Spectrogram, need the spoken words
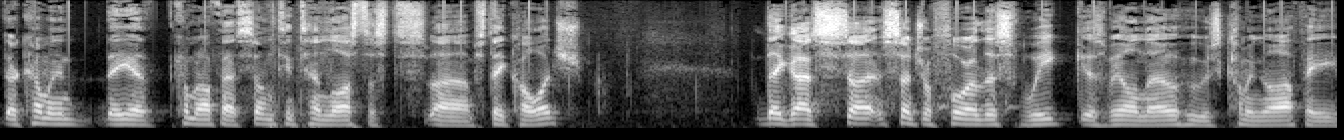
they're coming. They are coming off that seventeen ten loss to uh, State College. They got Central Florida this week, as we all know, who is coming off a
